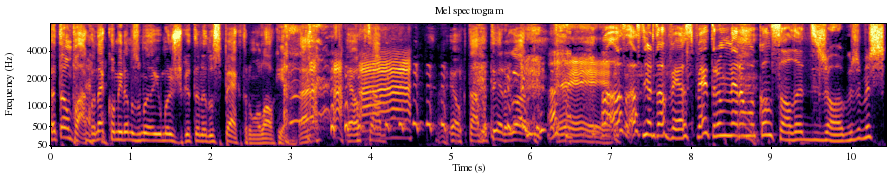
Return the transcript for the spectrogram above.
Então pá, quando é que combinamos uma, uma jogatana do Spectrum? Ou lá o que é? É o que está é o que está a bater agora. É. Ó, ó, senhor Topé, o Spectrum era uma consola de jogos, mas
